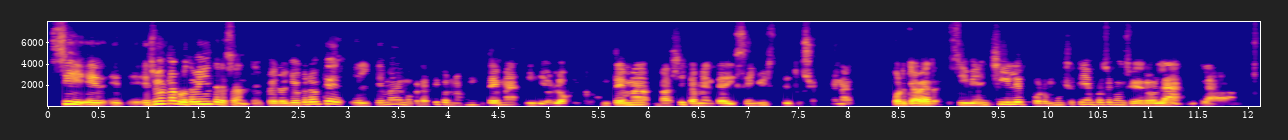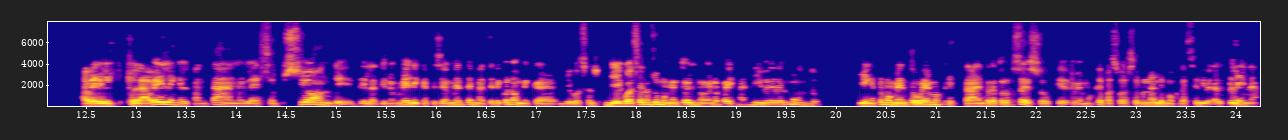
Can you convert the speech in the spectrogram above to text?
Sí, eh, eh, es una pregunta bien interesante, pero yo creo que el tema democrático no es un tema ideológico, es un tema básicamente de diseño institucional. Porque, a ver, si bien Chile por mucho tiempo se consideró la, la a ver, el clavel en el pantano, la excepción de, de Latinoamérica, especialmente en materia económica, llegó a, ser, llegó a ser en su momento el noveno país más libre del mundo y en este momento vemos que está en retroceso, que vemos que pasó a ser una democracia liberal plena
